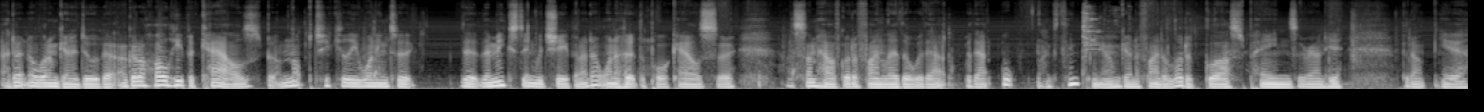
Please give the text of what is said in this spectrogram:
I don't know what I'm going to do about. It. I've got a whole heap of cows, but I'm not particularly wanting to. They're, they're mixed in with sheep, and I don't want to hurt the poor cows. So somehow I've got to find leather without without. Oh, I'm thinking I'm going to find a lot of glass panes around here, but um, yeah,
